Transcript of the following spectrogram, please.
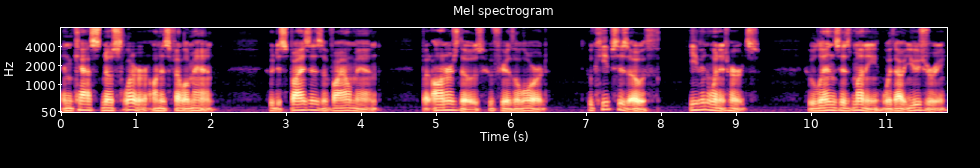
and casts no slur on his fellow man, who despises a vile man, but honors those who fear the Lord who keeps his oath, even when it hurts, who lends his money without usury,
